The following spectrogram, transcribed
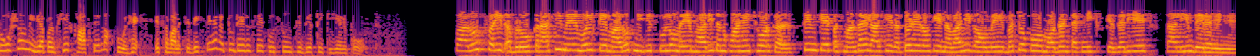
सोशल मीडिया पर भी खासे मकबूल हैं। इस हवाले से देखते हैं रतू डेरू से कुलसूम सिद्दीकी की ये रिपोर्ट। फारूक फरीद अबड़ो कराची में मुल्क के मारूफ निजी स्कूलों में भारी तनख्वाहें छोड़कर सिंध के पसमानदा इलाके रतोडेरों के नवाही गाँव में बच्चों को मॉडर्न टेक्निक्स के ज़रिए तालीम दे रहे हैं।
